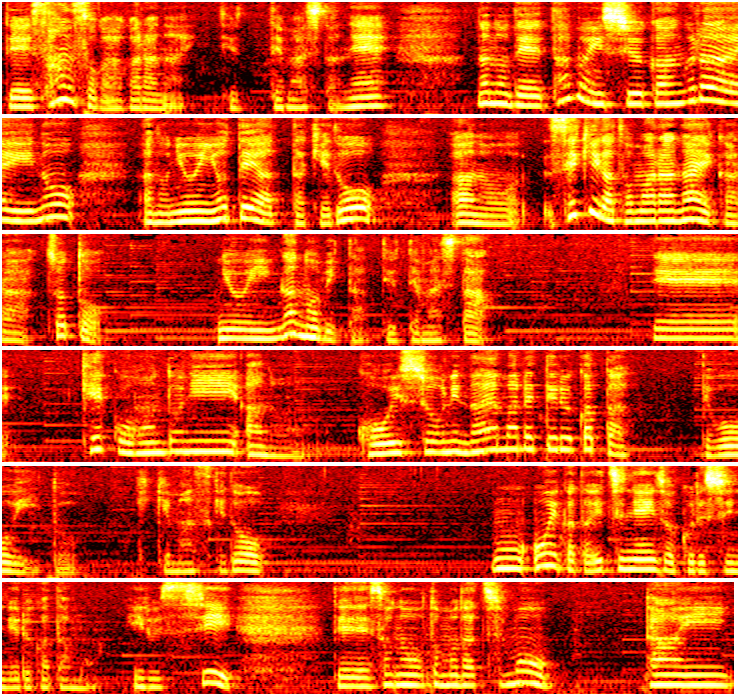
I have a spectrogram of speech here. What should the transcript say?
で酸素が上がらないって言ってましたね。なので多分1週間ぐらいのあの入院予定やったけどあの咳が止まらないからちょっと入院が伸びたって言ってました。で結構本当にあの後遺症に悩まれてる方って多いと聞きますけどもう多い方は1年以上苦しんでいる方もいるしでそのお友達も退院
